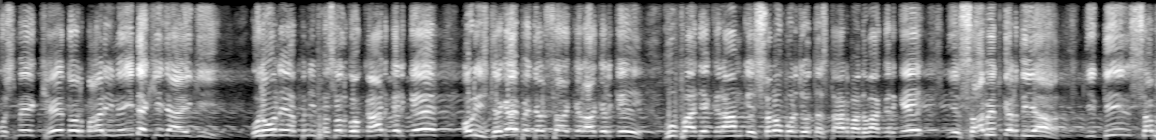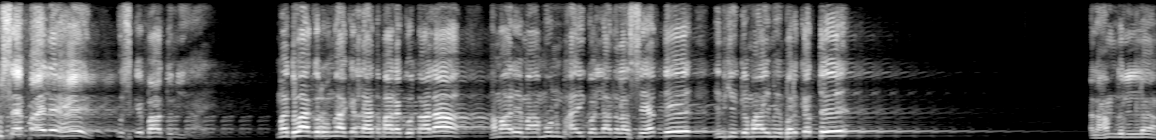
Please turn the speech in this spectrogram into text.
उसमें खेत और बाड़ी नहीं देखी जाएगी। उन्होंने अपनी फ़सल को काट करके और इस जगह पे जलसा करा करके हुफाज कराम के सरों पर जो दस्तार बांधवा करके ये साबित कर दिया कि दीन सबसे पहले है, उसके बाद दुनिया है। मैं दुआ करूँगा कि अल्लाह तबारक ताला हमारे मामून भाई को अल्लाह ताला सेहत दे, इनकी कमाई में बरकत दे। अल्हम्दुलिल्लाह।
